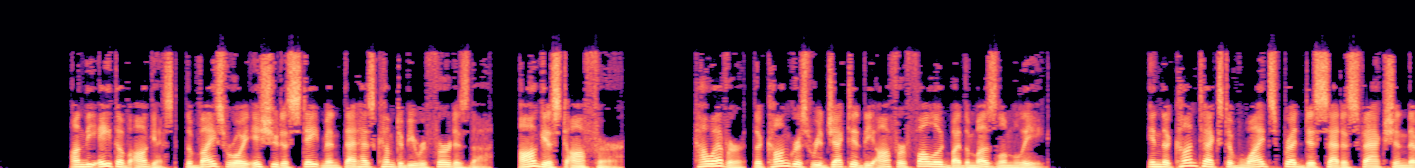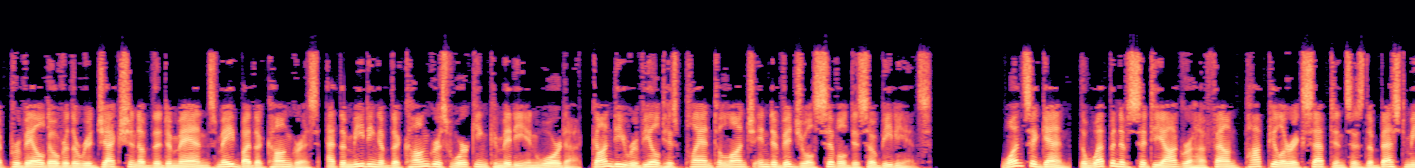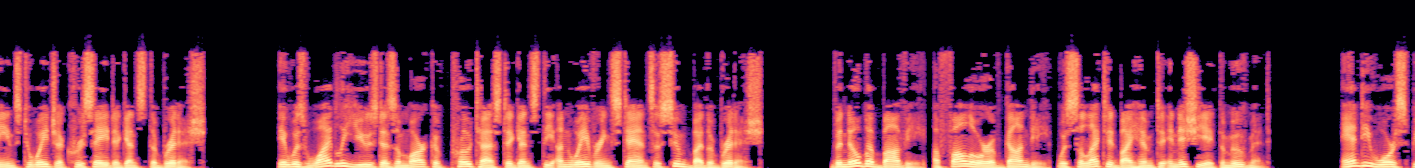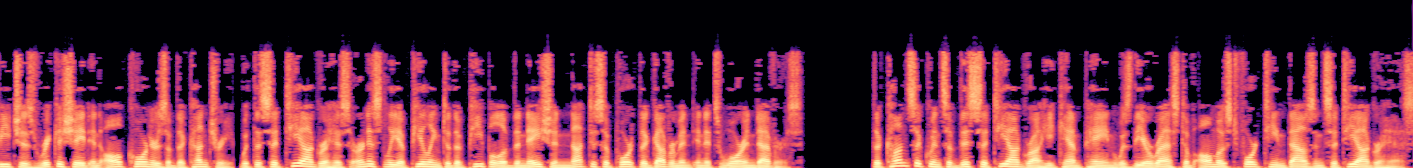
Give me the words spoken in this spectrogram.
On 8 August, the Viceroy issued a statement that has come to be referred as the «August Offer». However, the Congress rejected the offer followed by the Muslim League. In the context of widespread dissatisfaction that prevailed over the rejection of the demands made by the Congress, at the meeting of the Congress Working Committee in Wardha, Gandhi revealed his plan to launch individual civil disobedience. Once again, the weapon of satyagraha found popular acceptance as the best means to wage a crusade against the British. It was widely used as a mark of protest against the unwavering stance assumed by the British. Vinoba Bhave, a follower of Gandhi, was selected by him to initiate the movement. Anti-war speeches ricocheted in all corners of the country, with the satyagrahis earnestly appealing to the people of the nation not to support the government in its war endeavours. The consequence of this satyagrahi campaign was the arrest of almost 14,000 satyagrahis.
